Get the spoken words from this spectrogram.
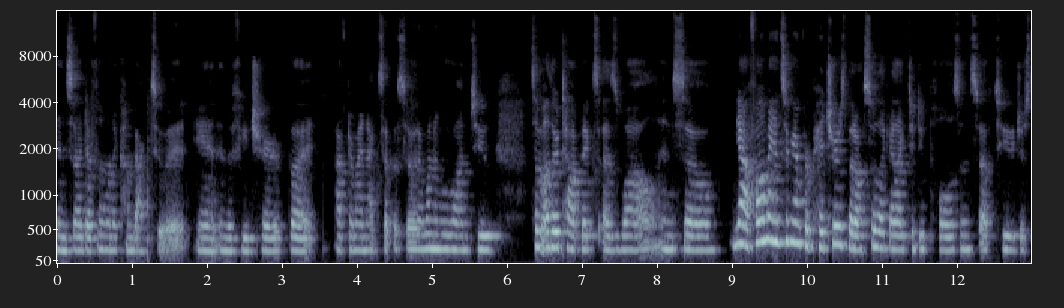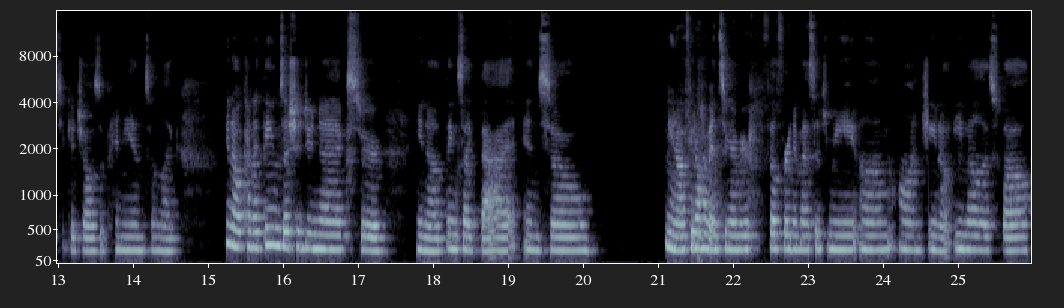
And so I definitely want to come back to it in, in the future. But after my next episode, I want to move on to some other topics as well. And so, yeah, follow my Instagram for pictures, but also like I like to do polls and stuff too, just to get y'all's opinions and like you know, kind of themes I should do next or, you know, things like that. And so, you know, if you don't have Instagram, you feel free to message me um, on, you know, email as well.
